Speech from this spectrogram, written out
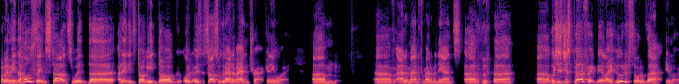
But I mean, the whole thing starts with uh, I think it's Dog Eat Dog, or it starts with an Adam Ant track anyway. Um, uh, Adam Ant from Adam and the Ants. Uh, uh, which is just perfect. Be like, who'd have thought of that? You know.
